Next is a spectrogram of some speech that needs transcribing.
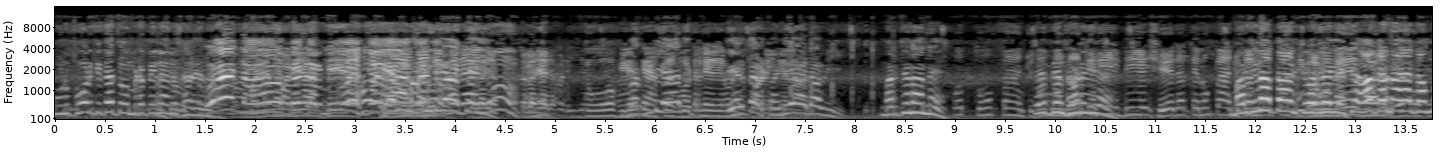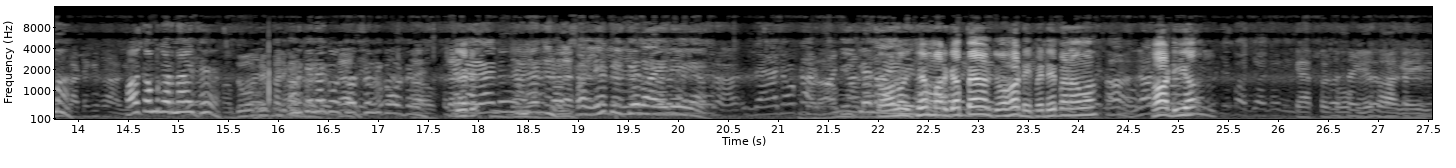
ਹੁਣ ਫੋਨ ਕੀਤਾ 2 ਮਿੰਟ ਪਹਿਲਾਂ ਨੇ ਸਾਰੇ ਨੂੰ। ਓਏ ਨਾ ਅੱਗੇ ਕਰਮੀ ਤੂੰ ਫੇਰ ਕੈਂਪਸ ਸੁੱਟ ਲੈ ਦਿਲ ਧੜ ਪੰਡਿਆ ਦਾ ਵੀ। ਮਰ ਜਣਾ ਨੇ ਉਹ ਤੂੰ ਭੈਣ ਇਹ ਦਿਨ ਥੋੜੀ ਹੈ। ਦੀ ਛੇ ਦਾ ਤੈਨੂੰ ਭੈਣ ਮਰ ਜਣਾ ਭੈਣ ਚੋਦ ਨੇ ਇੱਥੇ ਆ ਕਰਨਾ ਆ ਕੰਮ। ਆ ਕੰਮ ਕਰਨਾ ਇੱਥੇ। ਹੁਣ ਕਿਨੇ ਕੋ ਦਰਸ਼ਨ ਦੀ ਕੋਲ ਤੇ ਸਾਲੇ ਟੀਕੇ ਲਾਏ ਨੇ ਲੈ ਜਾਓ ਘਰ ਟੀਕੇ ਕਾਲੋਂ ਇੱਥੇ ਮਰ ਗਿਆ ਭੈਣ ਜੋ ਸਾਡੇ ਪੇਟੇ ਪੈਣਾ ਵਾ। ਸਾਡੀ ਆ। ਕੈਪਸੂਲ ਤੋਂ ਫੇਰ ਖਾ ਗਿਆ ਇਹ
